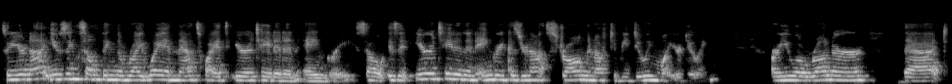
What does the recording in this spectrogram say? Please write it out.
So you're not using something the right way, and that's why it's irritated and angry. So is it irritated and angry because you're not strong enough to be doing what you're doing? Are you a runner that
